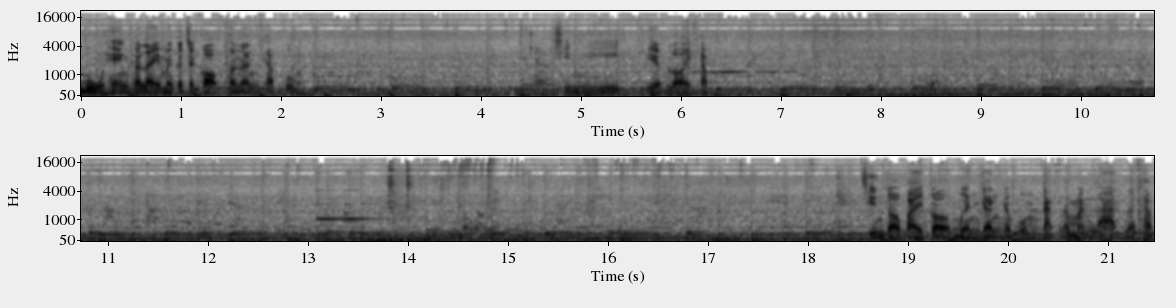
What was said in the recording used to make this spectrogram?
หมูแห้งเท่าไหร่มันก็จะกรอบเท่านั้นครับผมชิ้นนี้เรียบร้อยครับ ชิ้นต่อไปก็เหมือนกันครับผมตักน้ำมันราดนะครับ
